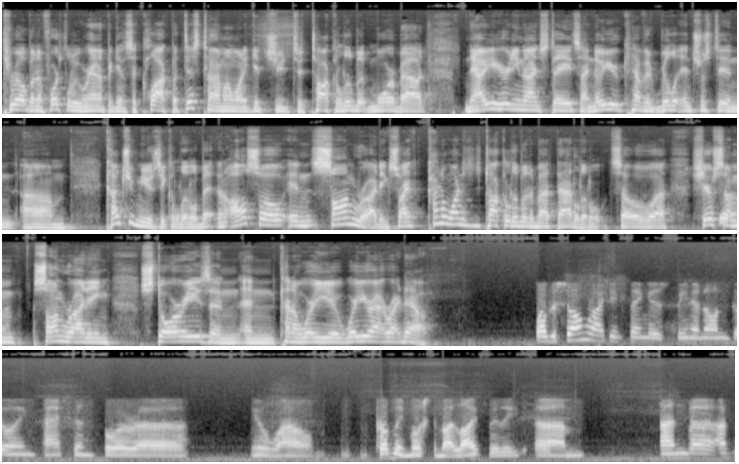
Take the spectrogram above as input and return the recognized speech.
thrilled, but unfortunately we ran up against the clock. But this time I want to get you to talk a little bit more about. Now you're here in the United States. I know you have a real interest in um, country music a little bit, and also in songwriting. So I kind of wanted to talk a little bit about that a little. So uh, share some songwriting stories and and kind of where you where you're at right now. Well, the songwriting thing has been an ongoing passion for, uh, you know, wow, probably most of my life, really. Um, and uh, I've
